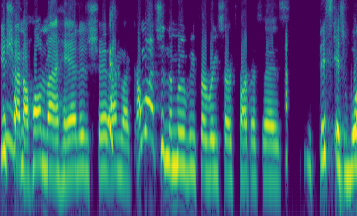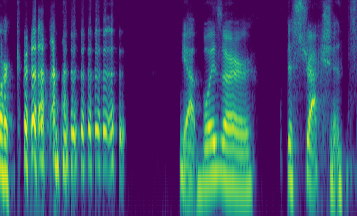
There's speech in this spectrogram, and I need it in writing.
He's trying to hold my hand and shit. I'm like, I'm watching the movie for research purposes. This is work. yeah, boys are distractions.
